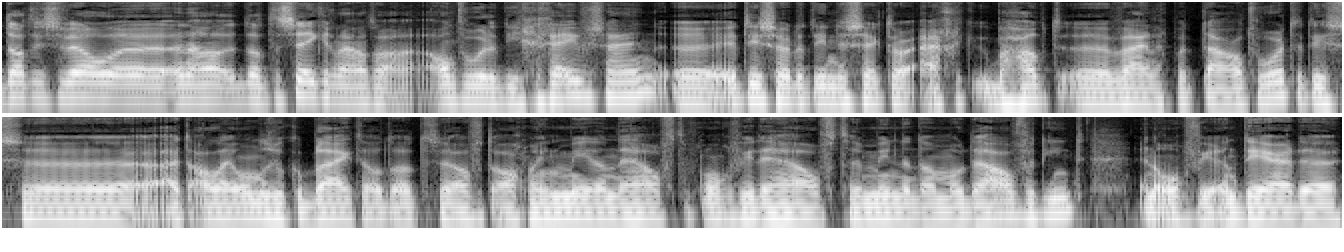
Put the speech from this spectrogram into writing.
dat, is wel, een, dat is zeker een aantal antwoorden die gegeven zijn. het is zo dat in de sector eigenlijk überhaupt weinig betaald wordt. Het is, uit allerlei onderzoeken blijkt al dat over het algemeen meer dan de helft... of ongeveer de helft minder dan modaal verdient. En ongeveer een derde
